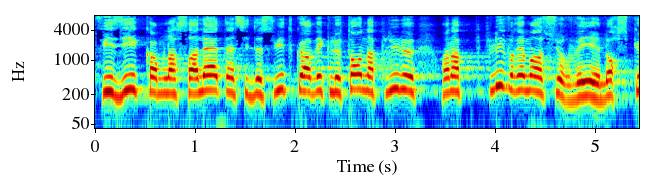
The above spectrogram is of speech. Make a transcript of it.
physiques comme la salat, ainsi de suite, qu'avec le temps, on n'a plus, le, on n'a plus vraiment à surveiller. Lorsque,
